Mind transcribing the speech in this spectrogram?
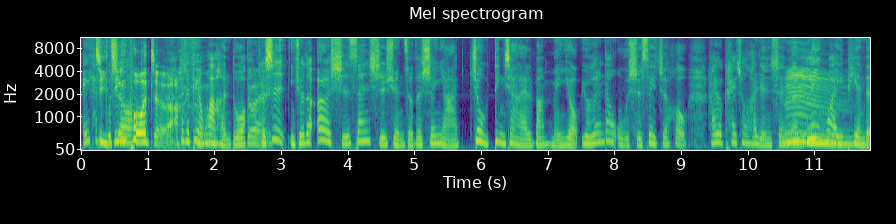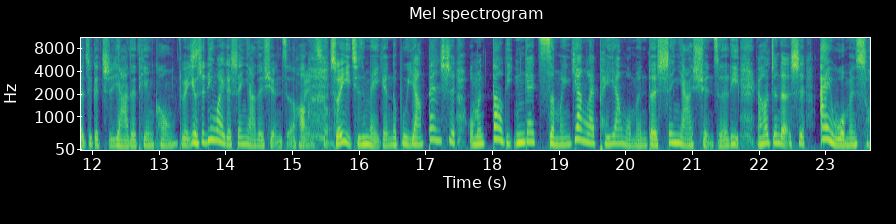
哎，他就不是几经波折啊，他就变化很多。对。可是你觉得二十三十选择的生涯就定下来了吧？没有，有的人到五十岁之后，还有开创他人生的另外一片的这个职涯的天空。嗯、对，又是另外一个生涯的选择哈。没错。所以其实每个人都不一样，但是我们到底应该怎么样来培养我们的生涯选择力？然后真的是爱我们所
